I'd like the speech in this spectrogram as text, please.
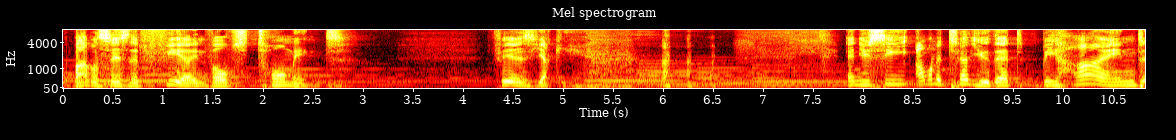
The Bible says that fear involves torment. Fear is yucky. and you see, I want to tell you that behind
